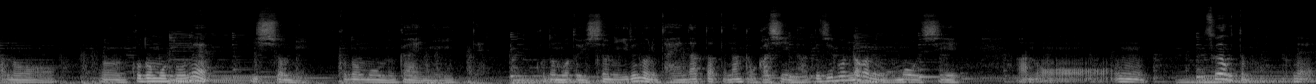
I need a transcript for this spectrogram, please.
あの、うん、子供とね一緒に子供を迎えに行って子供と一緒にいるのに大変だったって何かおかしいなって自分の中でも思うしあのうん。少なくともね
